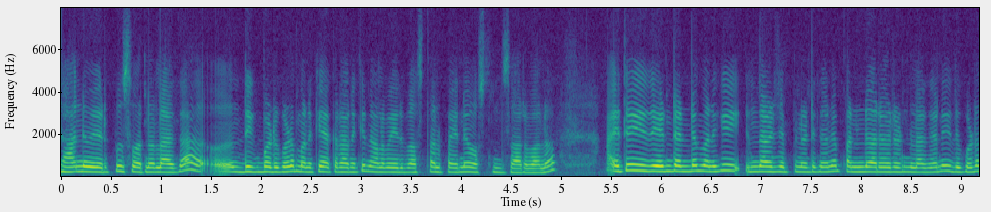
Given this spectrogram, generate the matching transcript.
ధాన్యం ఎరుపు స్వర్ణలాగా దిగుబడి కూడా మనకి ఎకరానికి నలభై ఐదు బస్తాల పైనే వస్తుంది సార్వాలో అయితే ఇది ఏంటంటే మనకి ఇందాక చెప్పినట్టుగానే పన్నెండు అరవై రెండు లాగానే ఇది కూడా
